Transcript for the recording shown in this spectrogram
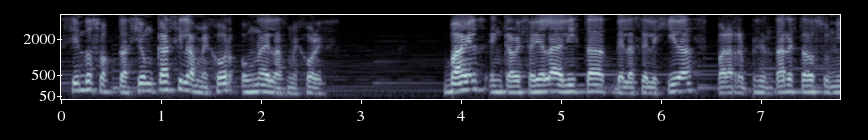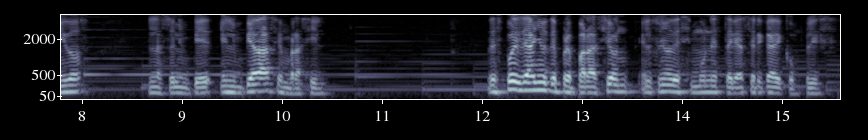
siendo su actuación casi la mejor o una de las mejores. Biles encabezaría la lista de las elegidas para representar a Estados Unidos en las Olimpiadas en Brasil. Después de años de preparación, el sueño de Simón estaría cerca de cumplirse.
